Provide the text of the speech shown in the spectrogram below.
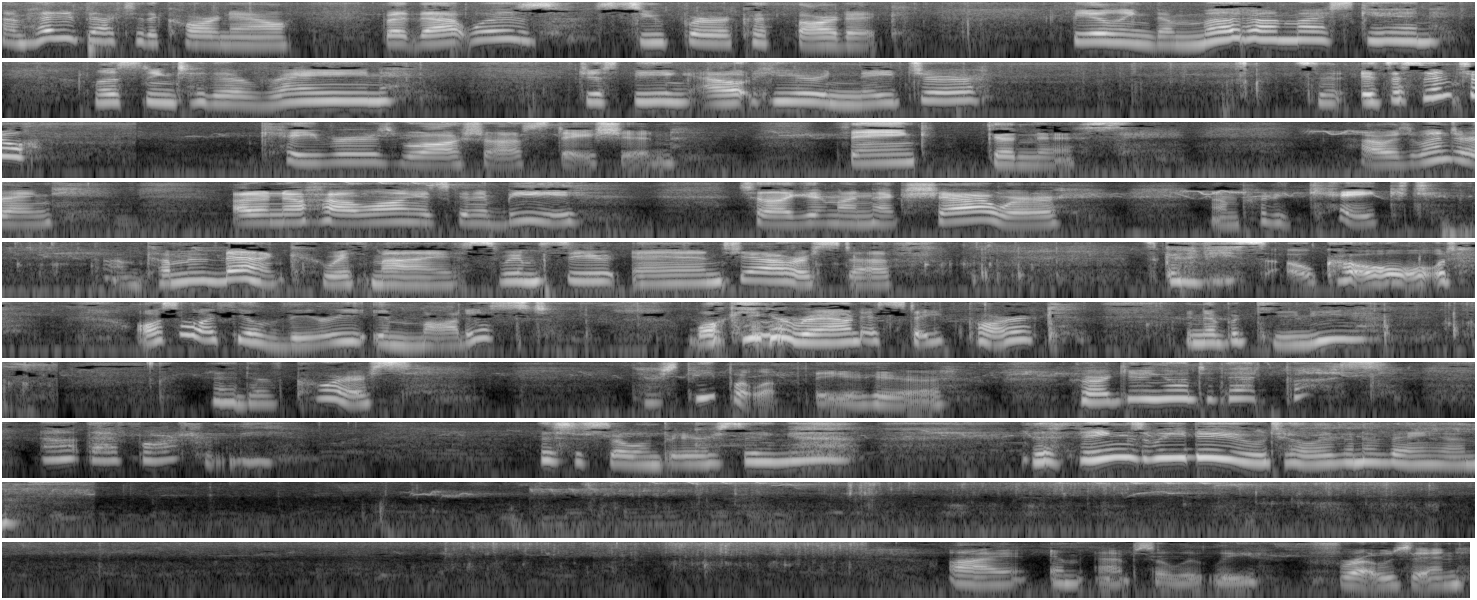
I'm headed back to the car now, but that was super cathartic. Feeling the mud on my skin, listening to the rain, just being out here in nature. It's, it's essential. Cavers Wash Off Station. Thank goodness. I was wondering, I don't know how long it's gonna be till I get my next shower. I'm pretty caked. I'm coming back with my swimsuit and shower stuff. It's gonna be so cold. Also, I feel very immodest walking around a state park in a bikini. And of course, there's people up here who are getting onto that bus not that far from me. This is so embarrassing. the things we do to live in a van. I am absolutely frozen.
